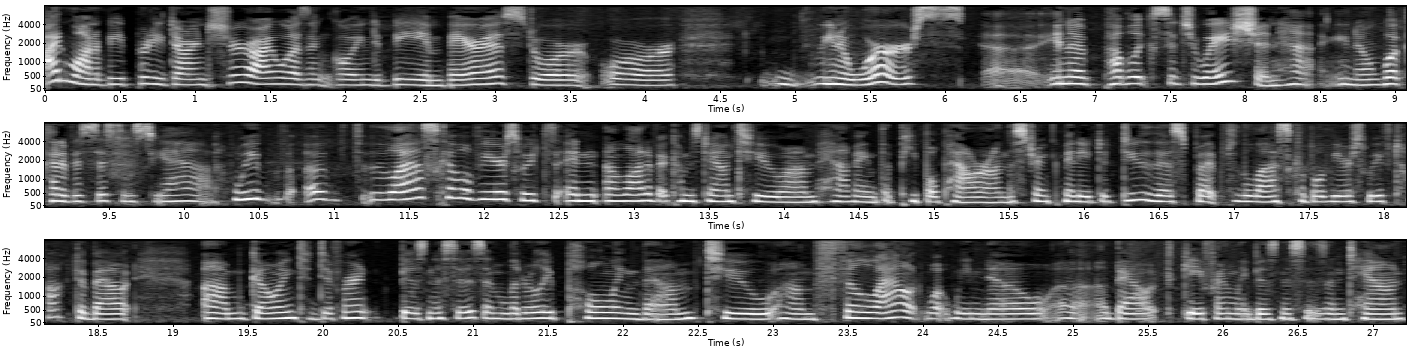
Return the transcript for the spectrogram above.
I'd want to be pretty darn sure I wasn't going to be embarrassed or or you know worse uh, in a public situation? How, you know what kind of assistance do you have? We've uh, the last couple of years we and a lot of it comes down to um, having the people power on the steering committee to do this but for the last couple of years we've talked about um, going to different businesses and literally polling them to um, fill out what we know uh, about gay friendly businesses in town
